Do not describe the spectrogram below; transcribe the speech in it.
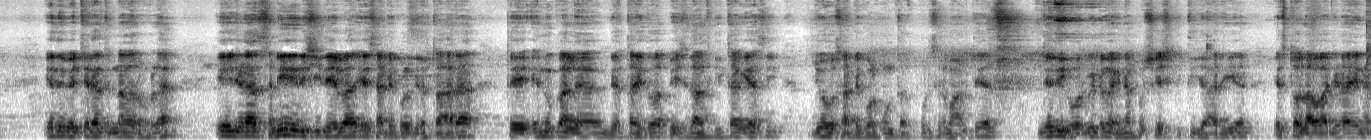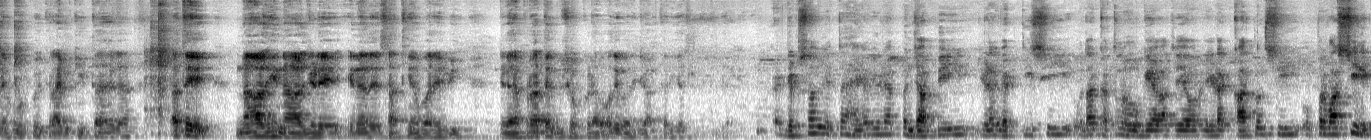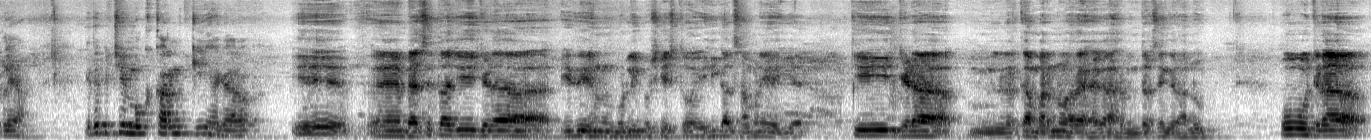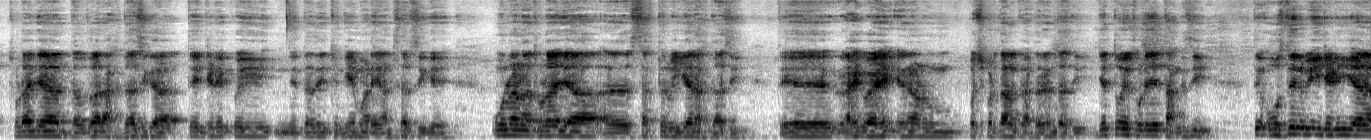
ਇਹਦੇ ਵਿੱਚ ਇਹਨਾਂ ਤਿੰਨਾਂ ਦਾ ਰੋਲ ਹੈ। ਇਹ ਜਿਹੜਾ ਸਨੀ ਰਿਸ਼ੀਦੇਵ ਆ ਇਹ ਸਾਡੇ ਕੋਲ ਗ੍ਰਿਫਤਾਰ ਆ ਤੇ ਇਹਨੂੰ ਕੱਲ ਗ੍ਰਿਫਤਾਰੀ ਤੋਂ ਬਾਅਦ ਪੇਸ਼ ਅਦਾਲਤ ਕੀਤਾ ਗਿਆ ਸੀ। ਜੋ ਸਾਡੇ ਕੋਲ ਹੁਣ ਤੱਕ ਪੁਲਿਸ ਰਿਮਾਂਡ ਤੇ ਆ ਜਿਹਦੀ ਹੋਰ ਵੀ ਡੂੰਘਾਈ ਨਾਲ ਪੁੱਛਗਿੱਛ ਕੀਤੀ ਜਾ ਰਹੀ ਹੈ ਇਸ ਤੋਂ ਇਲਾਵਾ ਜਿਹੜਾ ਇਹਨਾਂ ਨੇ ਹੋਰ ਕੋਈ ਕ੍ਰਾਈਮ ਕੀਤਾ ਹੈਗਾ ਅਤੇ ਨਾਲ ਹੀ ਨਾਲ ਜਿਹੜੇ ਇਹਨਾਂ ਦੇ ਸਾਥੀਆਂ ਬਾਰੇ ਵੀ ਜਿਹੜਾ ਅਪਰਾਧਿਕ ਪਿਛੋਕੜ ਆ ਉਹਦੇ ਬਾਰੇ ਜਾਣਕਾਰੀ ਹਾਸਲ ਕੀਤੀ ਜਾ ਰਹੀ ਹੈ। ਡਿਪਟੀ ਸਾਹਿਬ ਇਹ ਤਾਂ ਹੈਗਾ ਜਿਹੜਾ ਪੰਜਾਬੀ ਜਿਹੜਾ ਵਿਅਕਤੀ ਸੀ ਉਹਦਾ ਕਤਲ ਹੋ ਗਿਆ ਤੇ ਔਰ ਜਿਹੜਾ ਕਾਤਲ ਸੀ ਉਹ ਪ੍ਰਵਾਸੀ ਨਿਕਲਿਆ। ਇਹਦੇ ਪਿੱਛੇ ਮੁੱਖ ਕਾਰਨ ਕੀ ਹੈਗਾ? ਇਹ ਵੈਸੇ ਤਾਂ ਜੀ ਜਿਹੜਾ ਇਹਦੀ ਹੁਣ ਮੁੱਢਲੀ ਪੁੱਛਗਿੱਛ ਤੋਂ ਇਹੀ ਗੱਲ ਸਾਹਮਣੇ ਆਈ ਹੈ ਕਿ ਜਿਹੜਾ ਲੜਕਾ ਮਰਨ ਵਾਲਾ ਹੈਗਾ ਹਰਵਿੰਦਰ ਸਿੰਘ ਰਾਲੂ, ਉਹ ਜਿਹੜਾ ਥੋੜਾ ਜਿਹਾ ਦਬਦਬਾ ਰੱਖਦਾ ਸੀਗਾ ਤੇ ਜਿਹੜੇ ਕੋਈ ਇਦਾਂ ਦੇ ਚੰਗੇ ਮਾੜੇ ਅਨਸਰ ਸੀਗੇ, ਉਹਨਾਂ ਨਾਲ ਥੋੜਾ ਜਿਹਾ ਸਖਤ ਰਵੱਈਆ ਰੱਖਦਾ ਸੀ ਤੇ ਰਾਹੇ ਗਵਾਹੇ ਇਹਨਾਂ ਨੂੰ ਪੁੱਛ ਪੜਤਾਲ ਕਰਦਾ ਰਹਿੰਦਾ ਸੀ। ਜਿੱਤੋਂ ਇਹ ਥੋੜੇ ਜਿਹਾ ਤੰਗ ਸੀ ਤੇ ਉਸ ਦਿਨ ਵੀ ਜਿਹੜੀ ਆ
